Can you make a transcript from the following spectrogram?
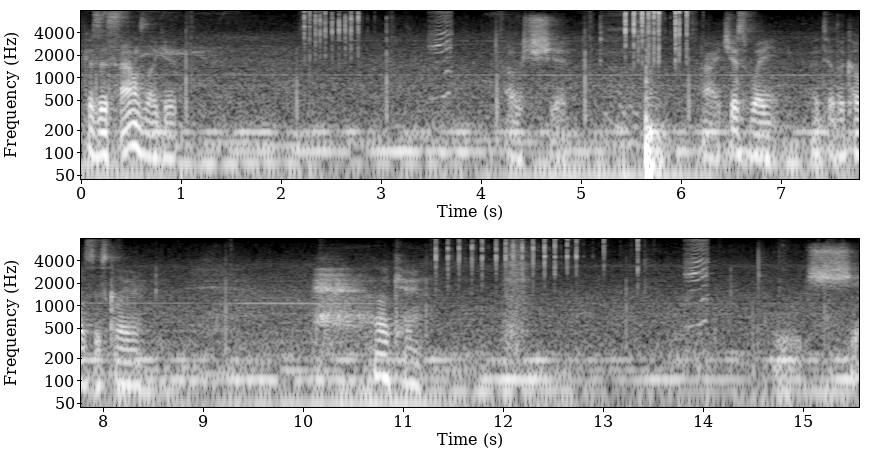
Because it sounds like it. Oh shit. Alright, just wait until the coast is clear. Okay. Ooh, shit.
